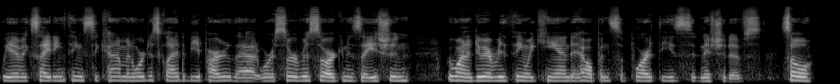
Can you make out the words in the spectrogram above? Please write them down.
We have exciting things to come, and we're just glad to be a part of that. We're a service organization. We want to do everything we can to help and support these initiatives. So,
